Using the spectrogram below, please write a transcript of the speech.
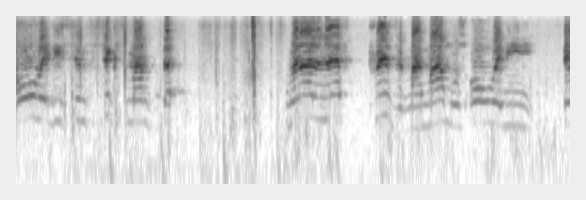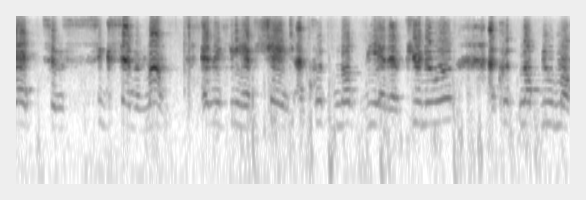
already since six months. That, when I left prison, my mom was already dead since six, seven months. Everything had changed. I could not be at a funeral. I could not be with my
